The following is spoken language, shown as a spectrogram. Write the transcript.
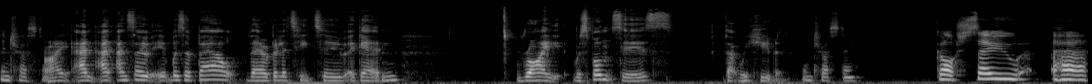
Interesting. right and, and and so it was about their ability to again write responses that were human Interesting. Gosh, so uh,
